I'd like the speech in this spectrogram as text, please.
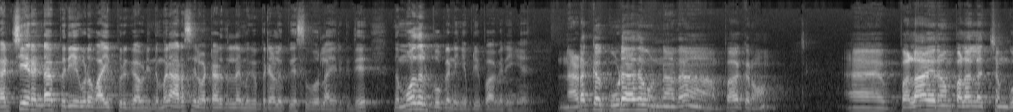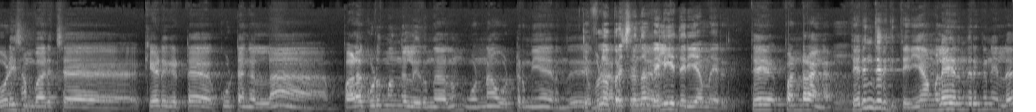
கட்சியே ரெண்டா பிரிய கூட வாய்ப்பு இருக்கு அப்படின்ற மாதிரி அரசியல் வட்டாரத்தில் மிகப்பெரிய அளவு பேசுபொருளாக இருக்குது இந்த மோதல் போக்கை நீங்கள் எப்படி பார்க்குறீங்க? நடக்கக்கூடாத ஒன்றா தான் பார்க்குறோம். பலாயிரம் பல லட்சம் கோடி சம்பாரிச்ச கேடுகட்ட கூட்டங்கள்லாம் பல குடும்பங்கள் இருந்தாலும் ஒன்றா ஒற்றுமையாக இருந்து எவ்வளோ பிரச்சனை தான் வெளியே தெரியாமல் இருக்கு. தே பண்றாங்க. தெரிஞ்சிருக்கு. தெரியாமலே இருந்திருக்குன்னு இல்லை.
